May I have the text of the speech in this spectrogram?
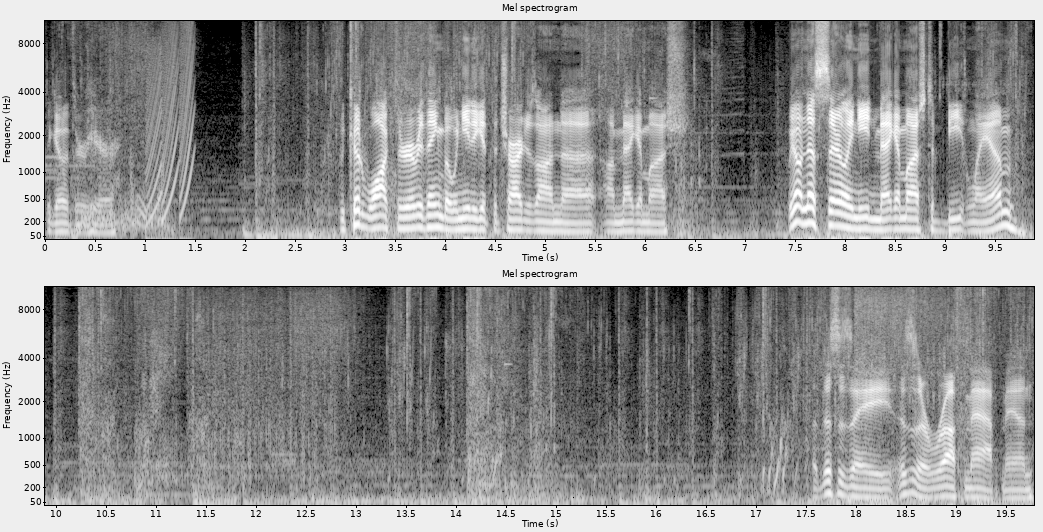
to go through here. We could walk through everything, but we need to get the charges on uh, on Mega Mush. We don't necessarily need Mega Mush to beat Lamb. But this is a this is a rough map, man.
